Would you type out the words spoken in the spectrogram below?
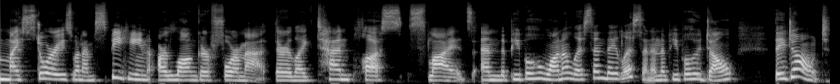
My stories when I'm speaking are longer format. They're like 10 plus slides. And the people who want to listen, they listen. And the people who don't, they don't.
